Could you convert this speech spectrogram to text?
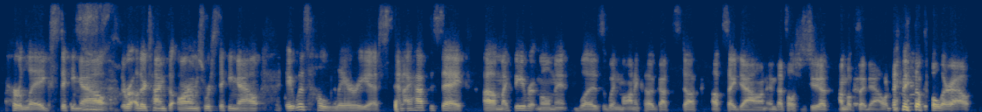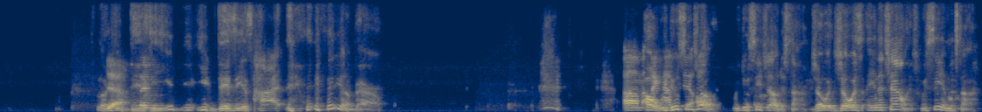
her legs sticking out. There were other times the arms were sticking out. It was hilarious. And I have to say, uh, my favorite moment was when Monica got stuck upside down, and that's all she said. I'm upside down, and they had to pull her out. Look, yeah. you dizzy. You, you, you dizzy as hot. You're in a barrel. Um, oh, we do see Joe. Also, we do see Joe this time. Joe, Joe is in the challenge. We see him this time.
